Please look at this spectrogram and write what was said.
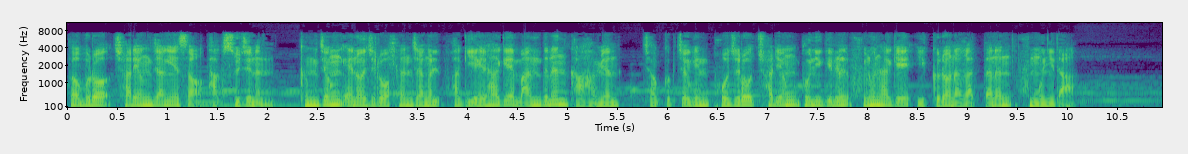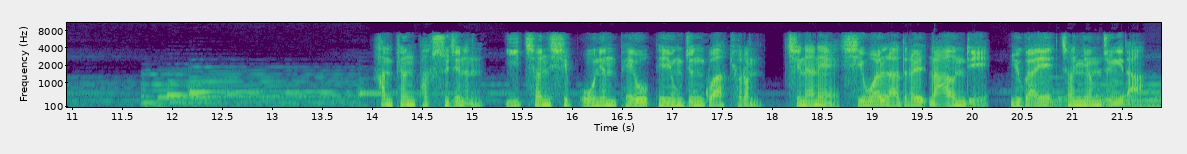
더불어 촬영장에서 박수진은 긍정 에너지로 현장을 화기애애하게 만드는 가하면 적극적인 포즈로 촬영 분위기를 훈훈하게 이끌어 나갔다는 후문이다. 한편 박수진은 2015년 배우 배용준과 결혼, 지난해 10월 아들을 낳은 뒤 육아에 전념 중이다.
